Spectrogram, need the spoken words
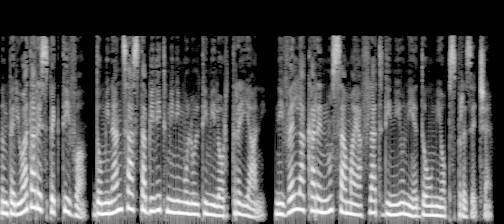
În perioada respectivă, dominanța a stabilit minimul ultimilor trei ani, nivel la care nu s-a mai aflat din iunie 2018.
